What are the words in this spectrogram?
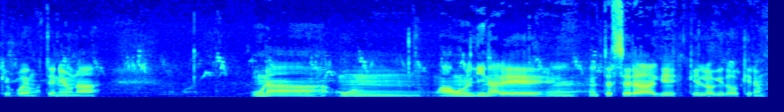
que podemos tener una una un, a un Linares en, en tercera A, que, que es lo que todos queremos.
